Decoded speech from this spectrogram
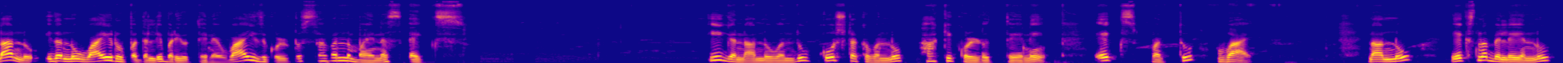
ನಾನು ಇದನ್ನು ವೈ ರೂಪದಲ್ಲಿ ಬರೆಯುತ್ತೇನೆ. Y is equal to seven minus x ಈಗ ನಾನು ಒಂದು ಕೋಷ್ಟಕವನ್ನು ಹಾಕಿಕೊಳ್ಳುತ್ತೇನೆ. ಎಕ್ಸ್ ಮತ್ತು ವೈ ನಾನು ಎಕ್ಸ್ನ ಬೆಲೆಯನ್ನು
